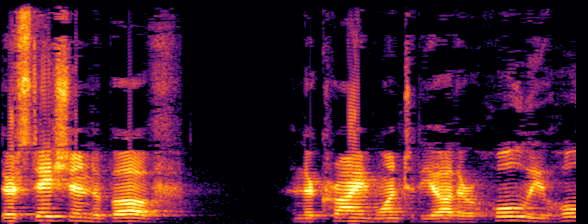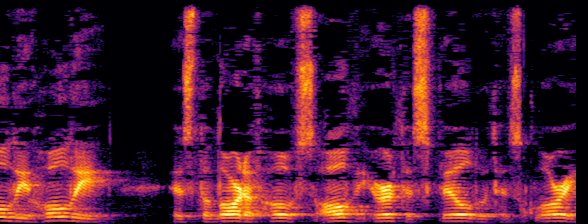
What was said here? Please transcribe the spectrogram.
They're stationed above, and they're crying one to the other, Holy, holy, holy is the Lord of hosts. All the earth is filled with his glory.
